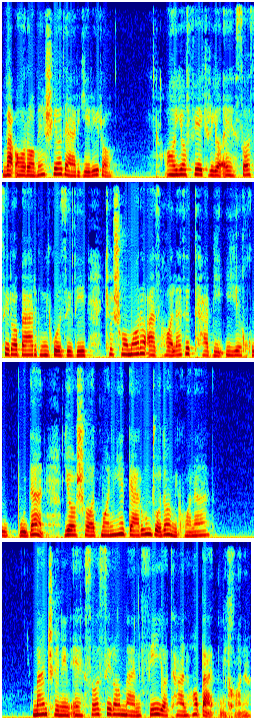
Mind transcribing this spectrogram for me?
و آرامش یا درگیری را آیا فکر یا احساسی را بر میگزیدید که شما را از حالت طبیعی خوب بودن یا شادمانی درون جدا می کند؟ من چنین احساسی را منفی یا تنها بد می خوانم.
